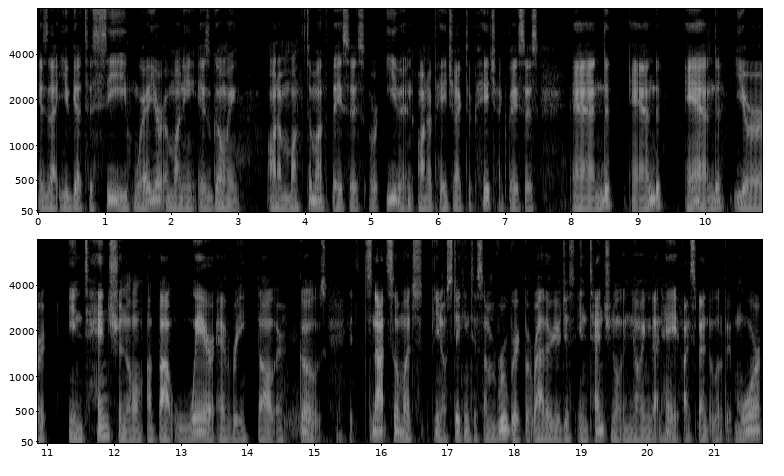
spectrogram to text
is that you get to see where your money is going on a month to month basis or even on a paycheck to paycheck basis and and and you're intentional about where every dollar goes. It's not so much, you know, sticking to some rubric, but rather you're just intentional in knowing that hey, if I spend a little bit more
